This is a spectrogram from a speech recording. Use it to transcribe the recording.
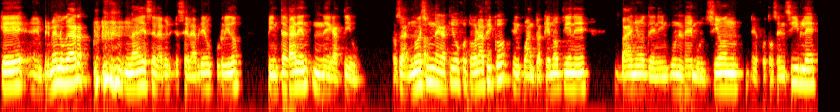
que, en primer lugar, nadie se le, se le habría ocurrido pintar en negativo. O sea, no es un negativo fotográfico en cuanto a que no tiene baños de ninguna emulsión eh, fotosensible,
